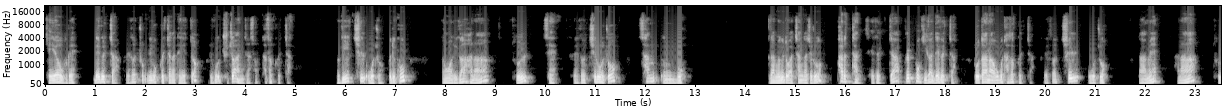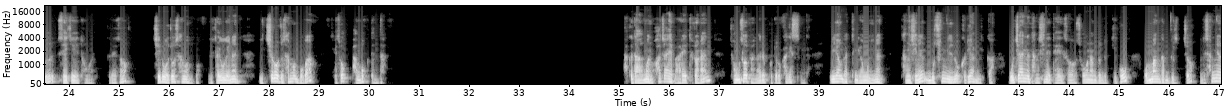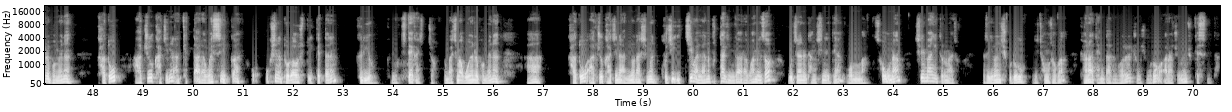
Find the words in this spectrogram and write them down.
개여울에 네 글자. 그래서 총 일곱 글자가 되겠죠. 그리고 주저앉아서 다섯 글자. 여기 7, 5조. 그리고 덩어리가 하나, 둘, 셋. 그래서 7, 5조, 3음보. 그 다음 여기도 마찬가지로 파르탄 세 글자, 풀포기가 네 글자, 도다 나오고 다섯 글자. 그래서 7, 5조. 그 다음에 하나, 둘, 세 개의 덩어리. 그래서 7, 5조, 3음보. 결국에는 이 7, 5조, 3음보가 계속 반복된다. 그 다음은 화자의 말에 드러난 정서 변화를 보도록 하겠습니다. 1년 같은 경우에는 당신은 무슨 일로 그리합니까? 오지 않는 당신에 대해서 서운함도 느끼고 원망감도 있죠. 근데 3년을 보면은 가도 아주 가지는 않겠다라고 했으니까 어, 혹시나 돌아올 수도 있겠다는 그리움 그리고 기대가 있죠. 마지막 5년을 보면은 아 가도 아주 가지는 않노라심은 굳이 잊지 말라는 부탁인가 라고 하면서 오지 않을 당신에 대한 원망, 서운함, 실망이 드러나죠. 그래서 이런 식으로 정서가 변화된다는 것을 중심으로 알아주면 좋겠습니다.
